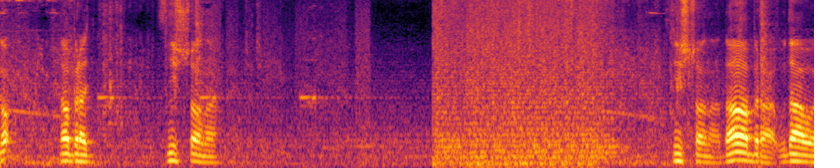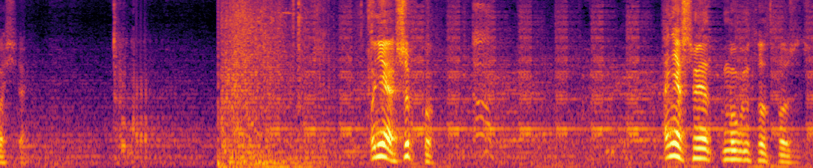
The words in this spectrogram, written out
No, dobra. Zniszczona. Zniszczona. Dobra, udało się. O nie, szybko. A nie, w sumie mógłbym to otworzyć.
